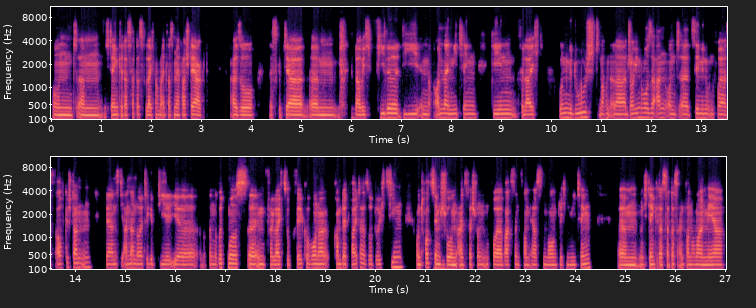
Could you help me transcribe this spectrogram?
Und ähm, ich denke, das hat das vielleicht nochmal etwas mehr verstärkt. Also es gibt ja, ähm, glaube ich, viele, die in Online-Meeting gehen, vielleicht ungeduscht, noch in einer Jogginghose an und äh, zehn Minuten vorher ist aufgestanden, während es die anderen Leute gibt, die ihren Rhythmus äh, im Vergleich zu Prä-Corona komplett weiter so durchziehen und trotzdem Mhm. schon ein, zwei Stunden vorher wach sind vom ersten morgendlichen Meeting. Ähm, und ich denke, das hat das einfach nochmal mehr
